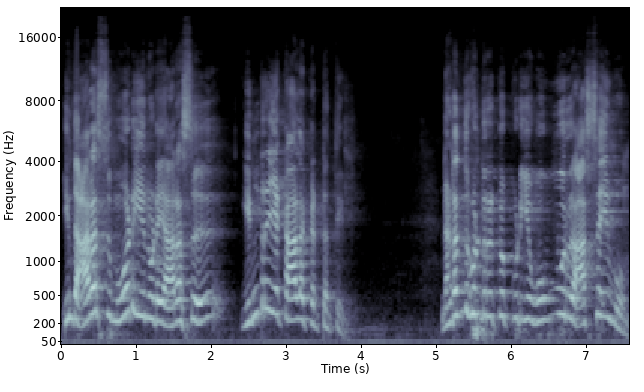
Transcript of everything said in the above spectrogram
இந்த அரசு மோடியினுடைய அரசு இன்றைய காலகட்டத்தில் நடந்து கொண்டிருக்கக்கூடிய ஒவ்வொரு அசைவும்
